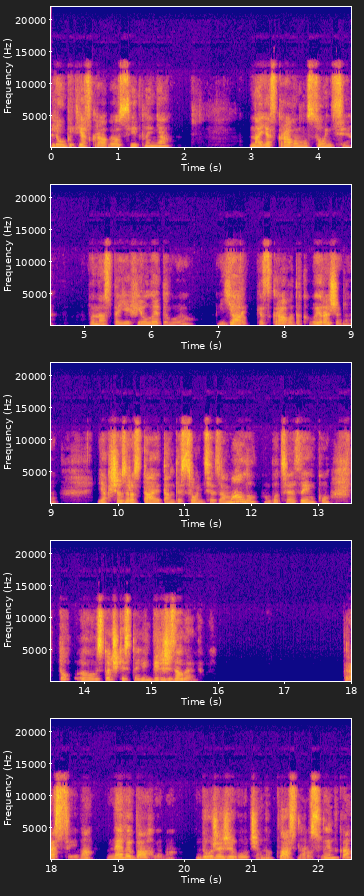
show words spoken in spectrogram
Любить яскраве освітлення. На яскравому сонці вона стає фіолетовою, ярко яскраво так вираженою. Якщо зростає там, де сонця замало, або це взимку, то е, листочки стають більш зеленими. Красива, невибаглива, дуже живуча, ну, класна рослинка.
